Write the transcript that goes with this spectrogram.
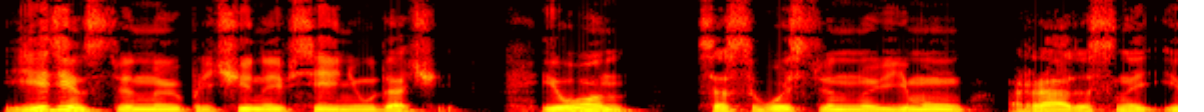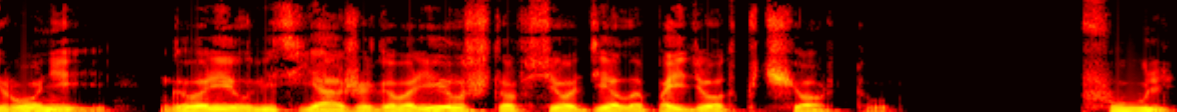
единственной причиной всей неудачи. и он со свойственной ему радостной иронией говорил, ведь я же говорил, что все дело пойдет к черту. Фуль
